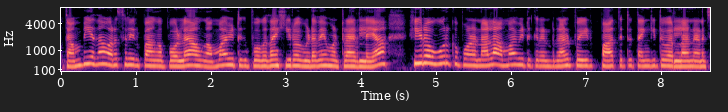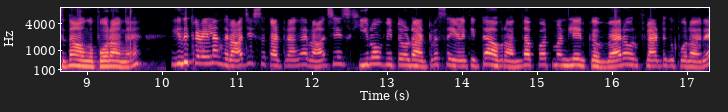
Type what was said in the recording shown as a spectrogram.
தம்பியை தான் வர சொல்லியிருப்பாங்க போல். அவங்க அம்மா வீட்டுக்கு போக தான் ஹீரோ விடவே மாட்டார் இல்லையா? ஹீரோ ஊருக்கு போனனால அம்மா வீட்டுக்கு ரெண்டு நாள் போய் பார்த்துட்டு தங்கிட்டு வரலான்னு நினச்சி தான் அவங்க போகிறாங்க இதுக்கிடையில் அந்த ராஜேஷை காட்டுறாங்க. ராஜேஷ் ஹீரோ வீட்டோட அட்ரஸை எழுதிட்டு அவர் அந்த அப்பார்ட்மெண்ட்லேயே இருக்க வேற ஒரு ஃப்ளாட்டுக்கு போகிறாரு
